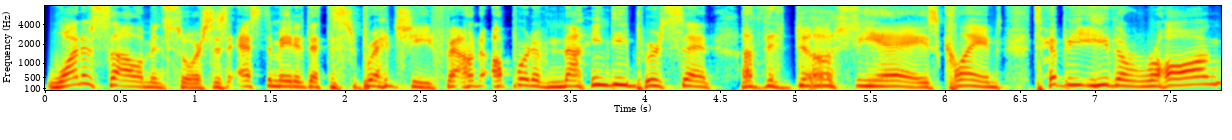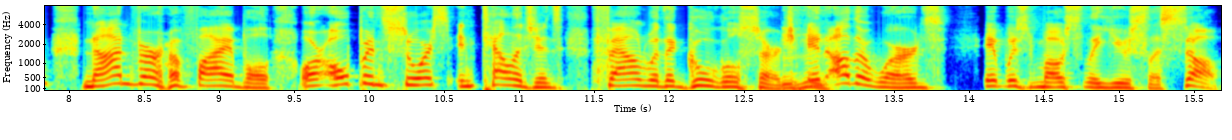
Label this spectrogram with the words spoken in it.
One of Solomon's sources estimated that the spreadsheet found upward of 90% of the dossier's claims to be either wrong, non verifiable, or open source intelligence found with a Google search. Mm-hmm. In other words, it was mostly useless. So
